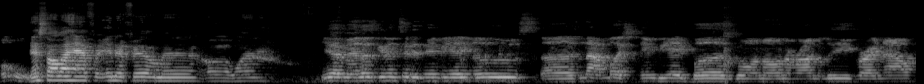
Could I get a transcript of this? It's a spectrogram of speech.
Oh. That's all I have for NFL, man. Uh, Wayne. Yeah, man, let's get into this NBA news. Uh, there's not much NBA buzz going on around the league right now,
